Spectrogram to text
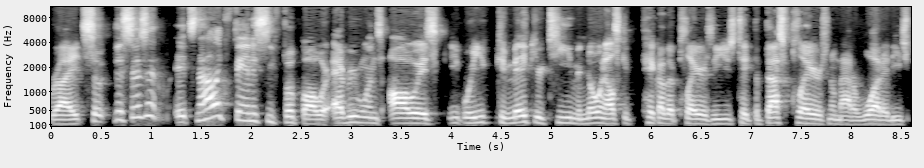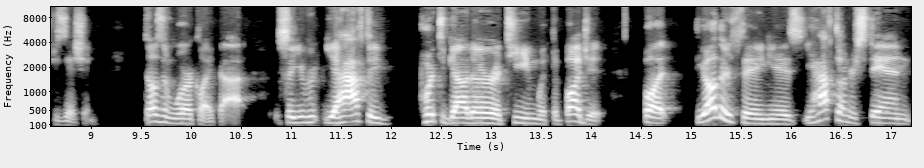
right? So this isn't it's not like fantasy football where everyone's always where you can make your team and no one else can pick other players and you just take the best players no matter what at each position. It doesn't work like that. So you you have to put together a team with the budget. But the other thing is you have to understand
